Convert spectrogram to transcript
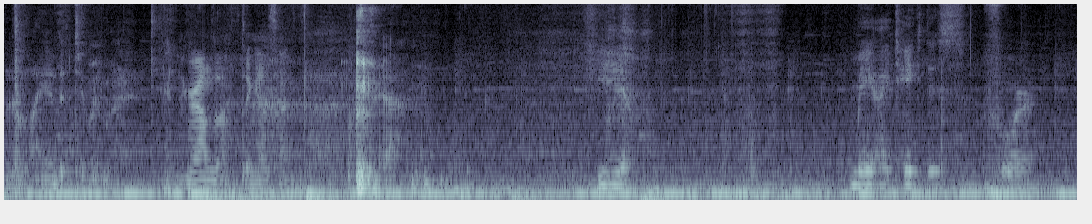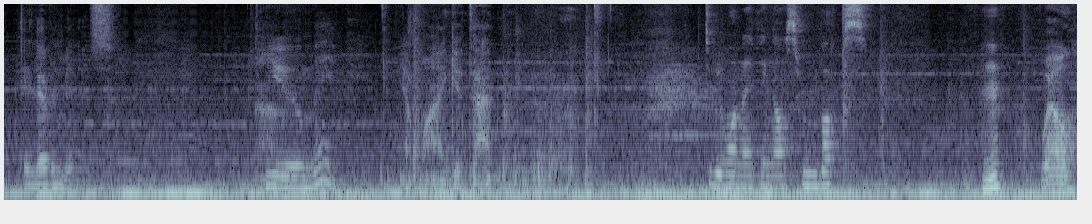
And I'll hand it to him. In the ground, the thing I said. yeah. He. May I take this for 11 minutes? You may. Yeah, why get that? Do we want anything else from Bucks? Hmm? Well,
